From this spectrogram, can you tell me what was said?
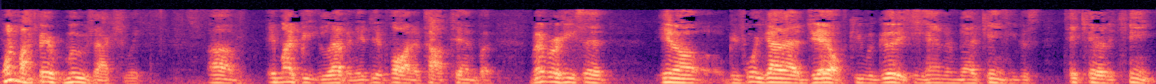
One of my favorite movies, actually. Um, it might be 11. It did fall in the top 10, but remember he said, you know, before he got out of jail, Cuba Gooding, he handed him that king. He goes, take care of the king,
